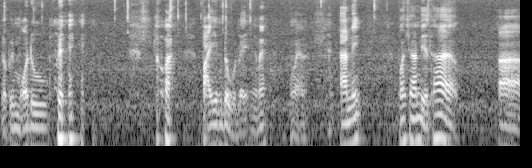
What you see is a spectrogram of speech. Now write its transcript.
เราเป็นหมอดู ไฟยังดูดเลยเห็นไหมเห็นไหมอันนี้ เพราะฉะนั้นเดี๋ยวถ้าอ่า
